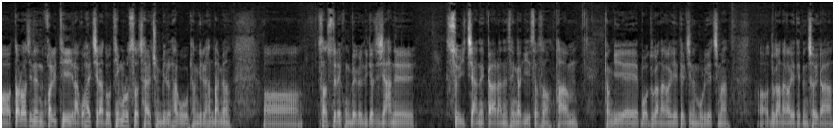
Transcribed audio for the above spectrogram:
어, 떨어지는 퀄리티라고 할지라도 팀으로서 잘 준비를 하고 경기를 한다면 어, 선수들의 공백을 느껴지지 않을 수 있지 않을까라는 생각이 있어서 다음 경기에 뭐 누가 나가게 될지는 모르겠지만 어, 누가 나가게 되든 저희가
